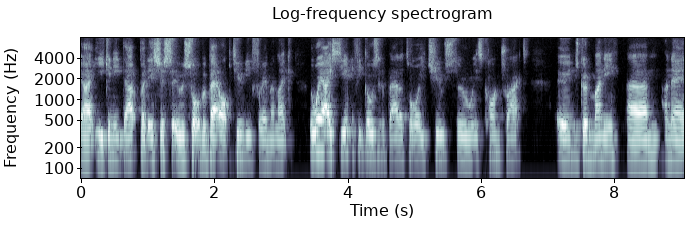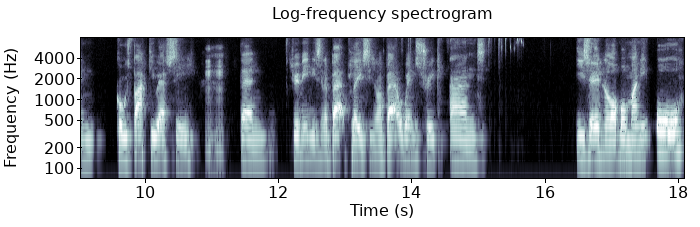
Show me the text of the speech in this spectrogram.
uh, he can eat that. But it's just it was sort of a better opportunity for him. And like the way I see it, if he goes into Bellator, he chews through his contract, earns good money, um, and then goes back to UFC, mm-hmm. then do you know I mean he's in a better place, he's on a better win streak, and he's earning a lot more money, or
